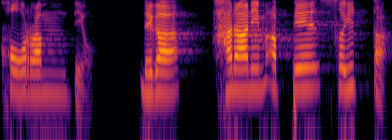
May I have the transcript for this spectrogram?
코람되어 내가 하나님 앞에 서 있다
